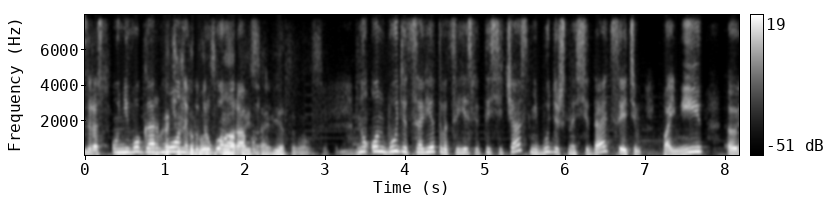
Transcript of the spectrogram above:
возраст, у него гормоны по-другому работают. советовался, понимаешь? Ну, он будет советоваться, если ты сейчас не будешь наседать с этим. Пойми, э,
